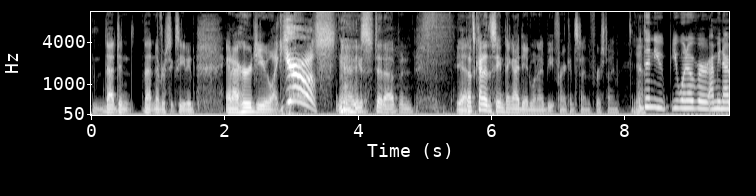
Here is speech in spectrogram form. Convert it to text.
that didn't that never succeeded. And I heard you like, yes. You know, you stood up, and Yeah, that's kind of the same thing I did when I beat Frankenstein the first time. Yeah. But then you you went over. I mean, I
